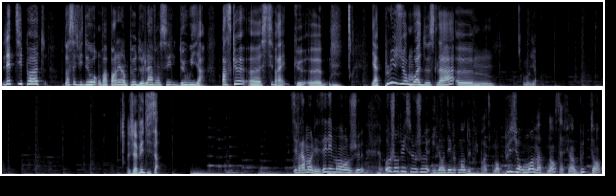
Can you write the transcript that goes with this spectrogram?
Les petits potes, dans cette vidéo, on va parler un peu de l'avancée de Ouya. Parce que euh, c'est vrai que euh, il y a plusieurs mois de cela, euh, comment dire? J'avais dit ça. C'est vraiment les éléments en jeu. Aujourd'hui, ce jeu, il est en développement depuis pratiquement plusieurs mois maintenant. Ça fait un bout de temps.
